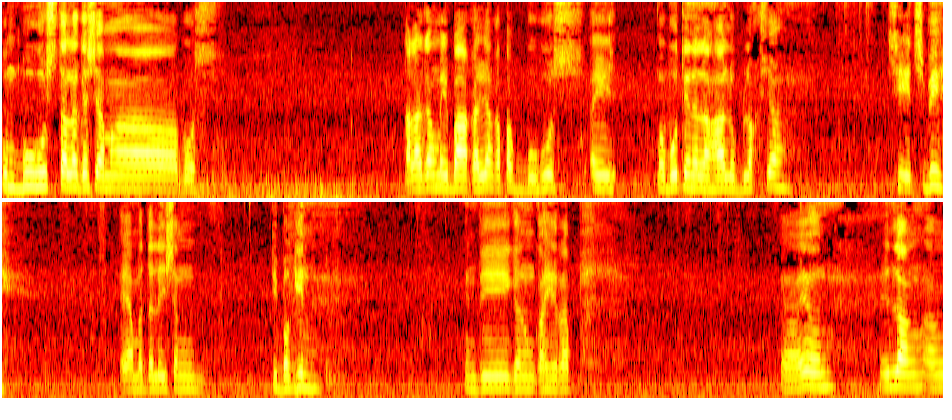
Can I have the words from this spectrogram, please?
Kung buhos talaga siya mga boss. Talagang may bakal yan kapag buhos. Ay mabuti na lang hollow block siya. CHB. Kaya madali siyang tibagin. Hindi ganun kahirap. Kaya yun. Yun lang ang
